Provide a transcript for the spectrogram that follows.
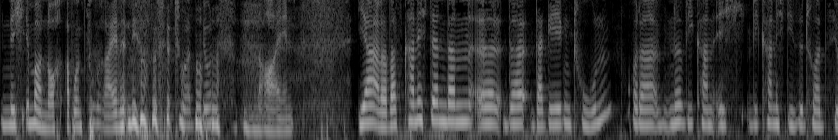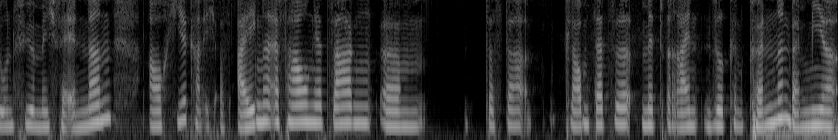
nicht immer noch ab und zu rein in diese Situation. Nein. Ja, aber was kann ich denn dann äh, da, dagegen tun? Oder ne, wie kann ich, wie kann ich die Situation für mich verändern? Auch hier kann ich aus eigener Erfahrung jetzt sagen, ähm, dass da Glaubenssätze mit reinwirken können, bei mir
